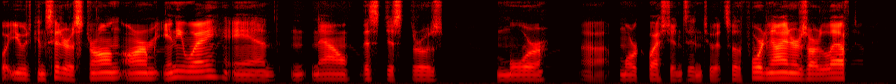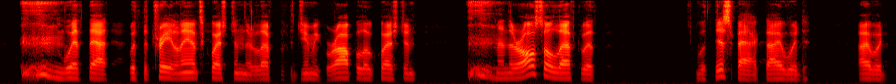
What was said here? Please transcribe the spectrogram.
what you would consider a strong arm anyway, and now this just throws more uh, more questions into it. So the 49ers are left with that with the Trey Lance question. They're left with the Jimmy Garoppolo question, and they're also left with with this fact. I would I would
